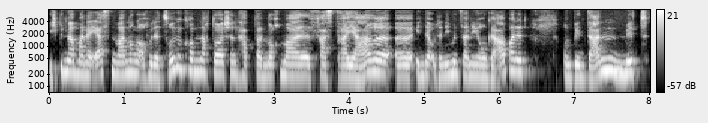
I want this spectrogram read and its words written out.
Ich bin nach meiner ersten Wanderung auch wieder zurückgekommen nach Deutschland, habe dann noch mal fast drei Jahre äh, in der Unternehmenssanierung gearbeitet und bin dann mit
